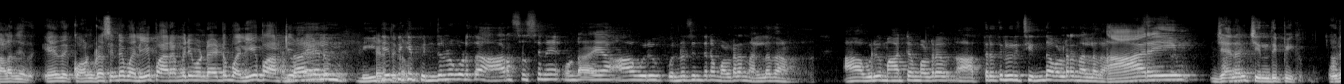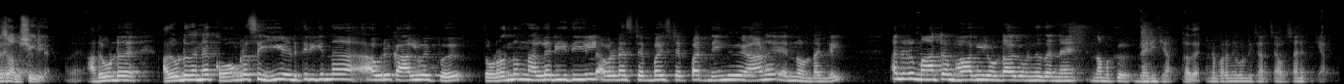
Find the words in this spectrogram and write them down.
കളഞ്ഞത്. ഏത് കോൺഗ്രസിന്റെ വലിയ പാരമ്പര്യം ഉണ്ടായിട്ടും വലിയ പാർട്ടി ഉണ്ടായാലും ബി ജെ പിക്ക് പിന്തുണ കൊടുത്ത ആർ എസ് എസിന് ഉണ്ടായ ആ ഒരു പുനർചിന്തനം വളരെ നല്ലതാണ്. ആ ഒരു മാറ്റം വളരെ അത്തരത്തിലൊരു ചിന്ത വളരെ നല്ലതാണ്. ആരെയും ജനം ചിന്തിപ്പിക്കും. ഒരു സംശയമില്ല അതെ. അതുകൊണ്ട് അതുകൊണ്ട് തന്നെ കോൺഗ്രസ് ഈ എടുത്തിരിക്കുന്ന ആ ഒരു കാൽവയ്പ് തുടർന്നും നല്ല രീതിയിൽ അവരുടെ സ്റ്റെപ്പ് ബൈ സ്റ്റെപ്പായിട്ട് നീങ്ങുകയാണ് എന്നുണ്ടെങ്കിൽ അതിനൊരു മാറ്റം ഭാവിയിൽ ഉണ്ടാകുമെന്ന് തന്നെ നമുക്ക് ധരിക്കാം അതെ. എന്ന് പറഞ്ഞുകൊണ്ട് ചർച്ച അവസാനിപ്പിക്കാം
